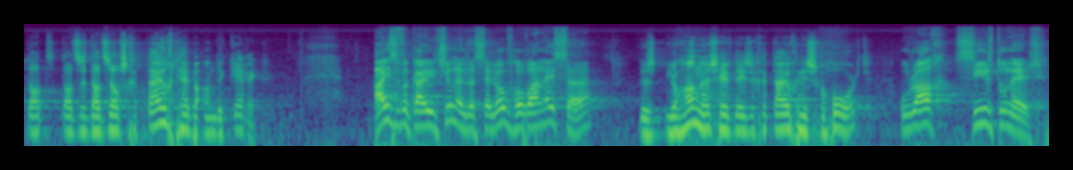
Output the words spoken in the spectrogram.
dat, dat ze dat zelfs getuigd hebben aan de kerk. Այս վկայությունը լսելով Հովանեսը Dus Johannes heeft deze getuigenis gehoord. ուրախ սիրտ ուներ։ Hij had-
